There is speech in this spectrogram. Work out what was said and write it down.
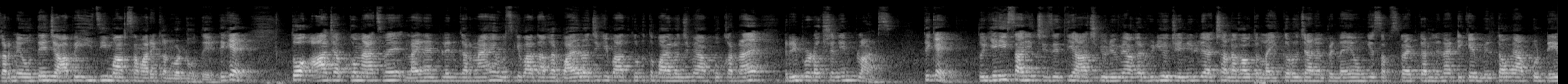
करने होते हैं, जहाँ पे इजी मार्क्स हमारे कन्वर्ट होते हैं, ठीक है? तो आज आपको मैथ्स में लाइन एंड प्लेन करना है, उसके बाद अगर बायोलॉजी की बात करूँ तो बायोलॉजी में आपको करना है रिप्रोडक्शन इन प्लांट्स ठीक है? तो यही सारी चीज़ें थी आज की वीडियो में। अगर वीडियो जेन्यूनली अच्छा लगा हो तो लाइक करो चैनल पे नए होंगे सब्सक्राइब कर लेना, ठीक है? मिलता हूँ मैं आपको डे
